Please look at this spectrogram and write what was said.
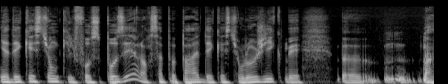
il y a des questions qu'il faut se poser. Alors ça peut paraître des questions logiques, mais euh, ben,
